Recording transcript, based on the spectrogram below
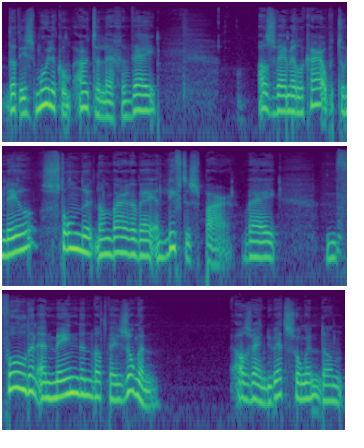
Dat is moeilijk om uit te leggen. Wij, als wij met elkaar op het toneel stonden, dan waren wij een liefdespaar. Wij voelden en meenden wat wij zongen. Als wij een duet zongen, dan.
